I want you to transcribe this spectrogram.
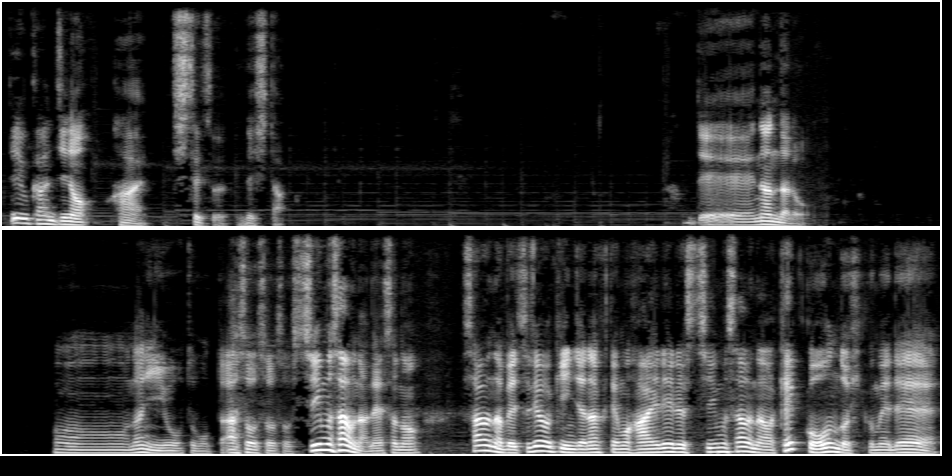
っていう感じの、はい、施設でした。で、なんだろうう。ん、何言おうと思った。あ、そうそうそう。スチームサウナね。その、サウナ別料金じゃなくても入れるスチームサウナは結構温度低めで、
